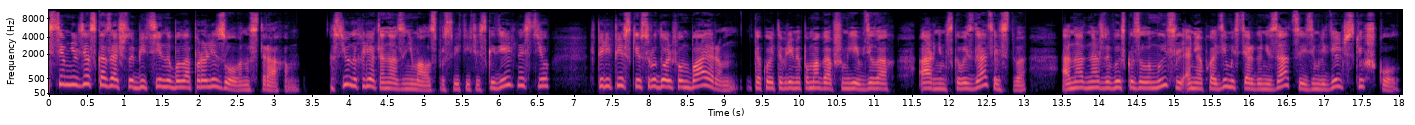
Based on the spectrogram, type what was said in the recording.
с тем нельзя сказать, что Беттина была парализована страхом. С юных лет она занималась просветительской деятельностью, в переписке с Рудольфом Байером, какое-то время помогавшим ей в делах Арнемского издательства, она однажды высказала мысль о необходимости организации земледельческих школ.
